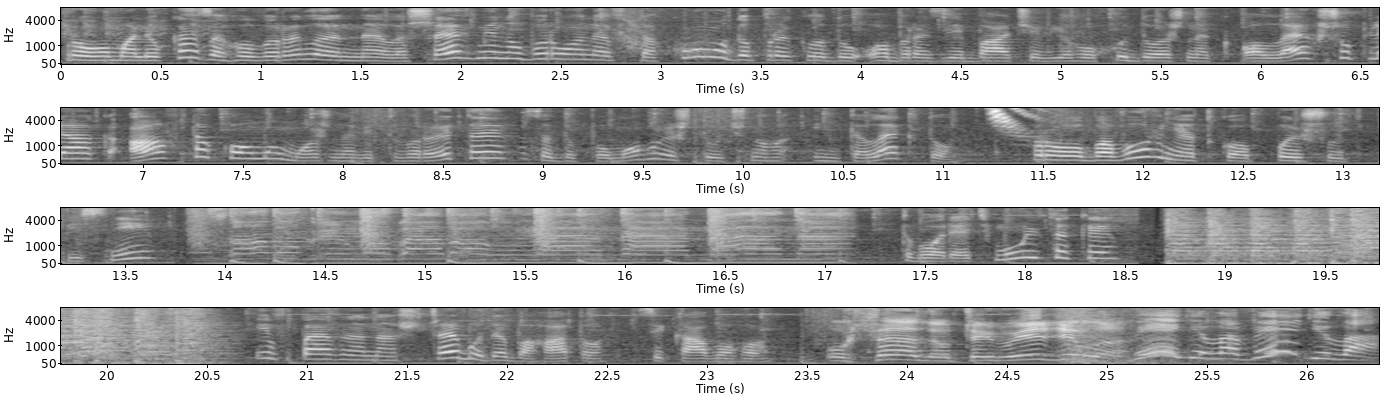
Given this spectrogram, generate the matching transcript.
Про малюка заговорили не лише в Міноборони. В такому, до прикладу, образі бачив його художник Олег Шупляк. А в такому можна відтворити за допомогою штучного інтелекту. Про бавовнятко пишуть пісні, творять мультики. І впевнена, ще буде багато цікавого. Оксана, ти виділа? Видела, видела.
